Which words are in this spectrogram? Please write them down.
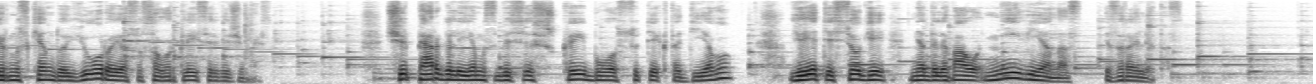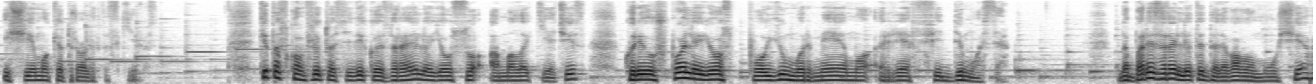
ir nuskendo jūroje su savo arkliais ir vežimais. Ši pergalė jiems visiškai buvo suteikta Dievu, joje tiesiogiai nedalyvavo nei vienas izraelitas. Išėjimo 14 skyrius. Kitas konfliktas įvyko Izraelio jau su amalakiečiais, kurie užpuolė juos po jų murmėjimo refidimuose. Dabar izraelitai dalyvavo mūšyje,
